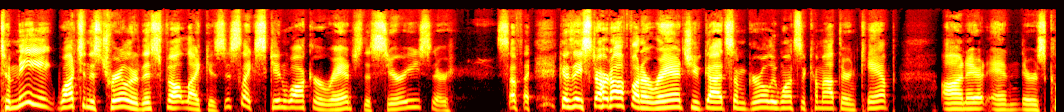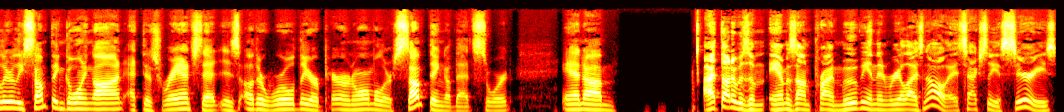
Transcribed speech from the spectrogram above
to me, watching this trailer, this felt like is this like Skinwalker Ranch, the series, or something? Because they start off on a ranch. You've got some girl who wants to come out there and camp on it, and there's clearly something going on at this ranch that is otherworldly or paranormal or something of that sort. And um, I thought it was an Amazon Prime movie, and then realized no, it's actually a series,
